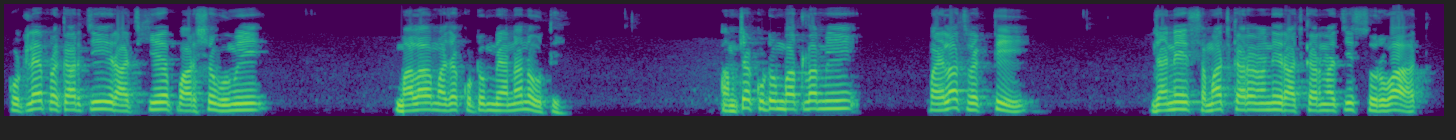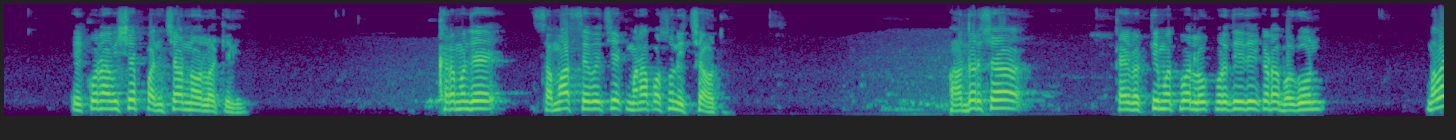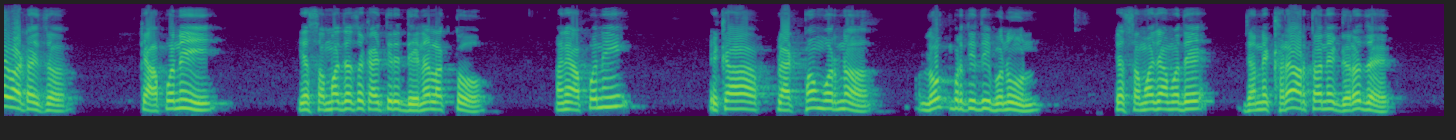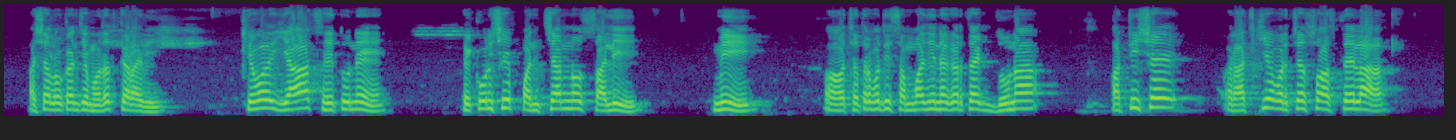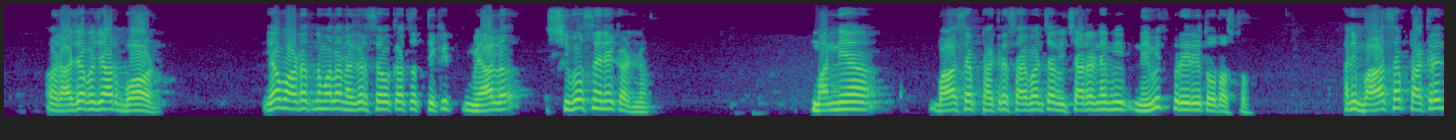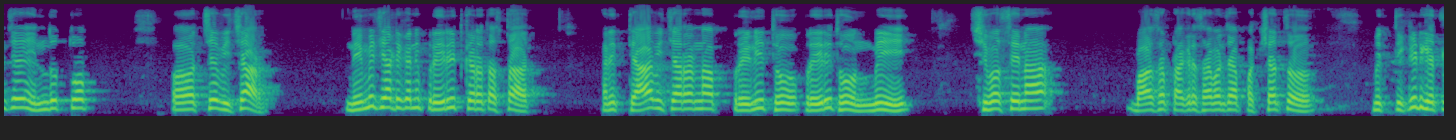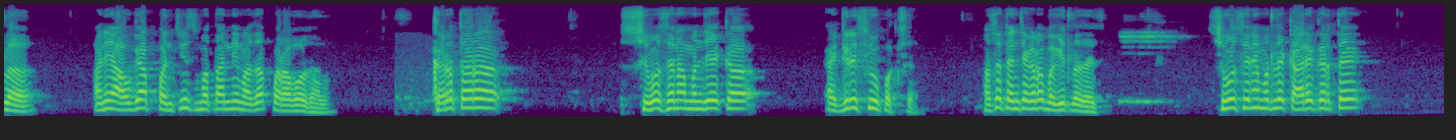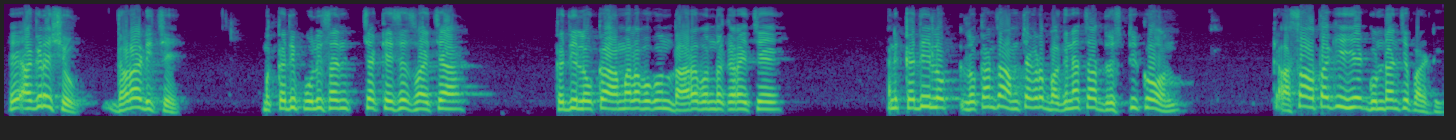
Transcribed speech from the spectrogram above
कुठल्याही प्रकारची राजकीय पार्श्वभूमी मला माझ्या कुटुंबियांना नव्हती. आमच्या कुटुंबातला मी पहिलाच व्यक्ती ज्याने समाजकारण आणि राजकारणाची सुरुवात एकोणावीसशे पंच्याण्णवला केली. खरं म्हणजे समाजसेवेची एक मनापासून इच्छा होती. आदर्श काही व्यक्तिमत्व लोकप्रतिनिधीकडं बघून मलाही वाटायचं की आपणही या समाजाचं काहीतरी देणं लागतो आणि आपणही एका प्लॅटफॉर्मवरनं लोकप्रतिनिधी बनवून या समाजामध्ये ज्यांना खऱ्या अर्थाने गरज आहे अशा लोकांची मदत करावी. केवळ याच हेतूने एकोणीसशे पंच्याण्णव साली मी छत्रपती संभाजीनगरचा एक जुना अतिशय राजकीय वर्चस्व असलेला राजा बजार वॉर्ड या वॉर्डातनं मला नगरसेवकाचं तिकीट मिळालं शिवसेनेकडनं मान्य बाळासाहेब ठाकरे साहेबांच्या विचाराने मी नेहमीच प्रेरित होत असतो. आणि बाळासाहेब ठाकरेंचे हिंदुत्व चे विचार नेहमीच या ठिकाणी प्रेरित करत असतात आणि त्या विचारांना प्रेरित हो प्रेरित होऊन मी शिवसेना बाळासाहेब ठाकरे साहेबांच्या पक्षाचं मी तिकीट घेतलं आणि अवघ्या पंचवीस मतांनी माझा पराभव झाला. खरं तर शिवसेना म्हणजे एक ॲग्रेसिव्ह पक्ष. असं त्यांच्याकडं बघितलं जायचं. शिवसेनेमधले कार्यकर्ते हे अग्रेसिव्ह धडाडीचे. मग कधी पोलिसांच्या केसेस व्हायच्या कधी लोक आम्हाला बघून दारं बंद करायचे? आणि कधी लोक लोकांचा आमच्याकडे बघण्याचा दृष्टिकोन असा होता की ही एक गुंडांची पार्टी.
